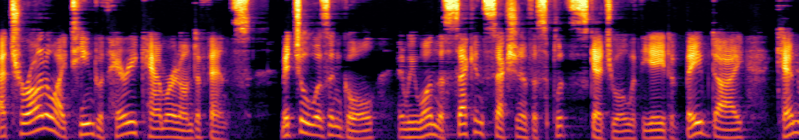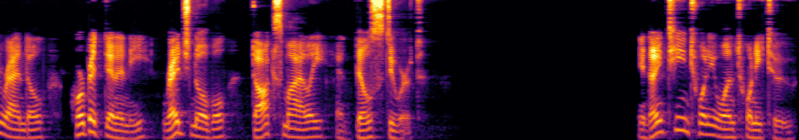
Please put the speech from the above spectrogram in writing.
At Toronto, I teamed with Harry Cameron on defense. Mitchell was in goal, and we won the second section of the split schedule with the aid of Babe Dye, Ken Randall, Corbett Denneny, Reg Noble, Doc Smiley, and Bill Stewart. In 1921 22,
